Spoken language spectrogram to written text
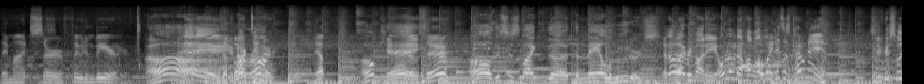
they might serve food and beer. Oh. hey, The you're not bartender. wrong. Yep. Okay. Hello, sir. Oh, this is like the the male Hooters. Hello, everybody. Hold on, hold on, Oh, wait, this is Conan. Seriously?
